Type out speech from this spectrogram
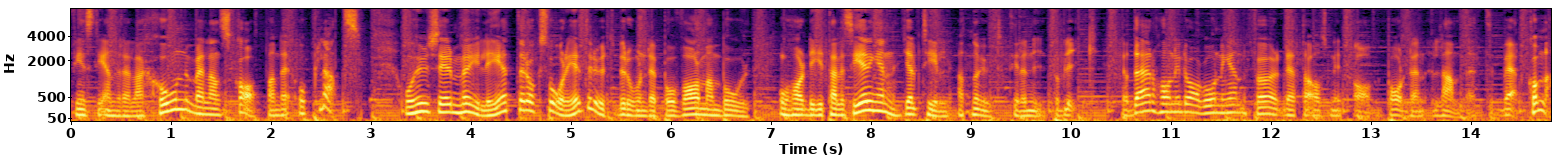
Finns det en relation mellan skapande och plats? Och hur ser möjligheter och svårigheter ut beroende på var man bor? Och har digitaliseringen hjälpt till att nå ut till en ny publik? Ja, där har ni dagordningen för detta avsnitt av podden Landet. Välkomna!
